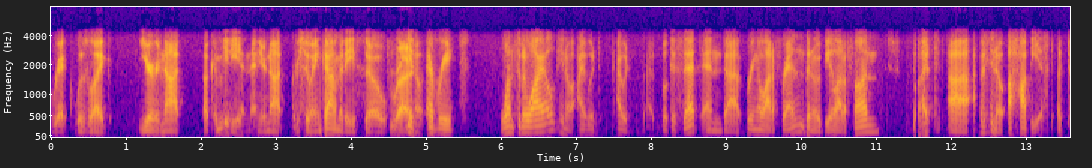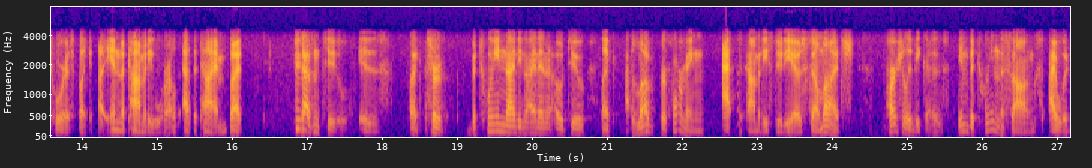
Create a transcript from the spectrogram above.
Rick was like, you're not a comedian and you're not pursuing comedy, so right. you know, every once in a while, you know, I would I would book a set and uh, bring a lot of friends, and it would be a lot of fun but uh, I was, you know, a hobbyist, a tourist, like uh, in the comedy world at the time. But 2002 is like sort of between 99 and 02. Like I loved performing at the comedy studio so much, partially because in between the songs I would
